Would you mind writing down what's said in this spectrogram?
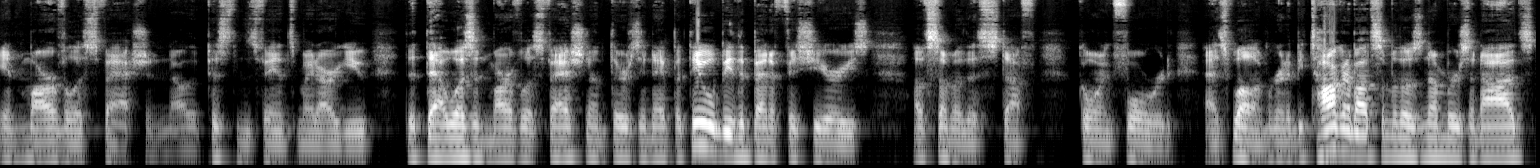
in marvelous fashion. Now, the Pistons fans might argue that that wasn't marvelous fashion on Thursday night, but they will be the beneficiaries of some of this stuff going forward as well. And we're going to be talking about some of those numbers and odds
